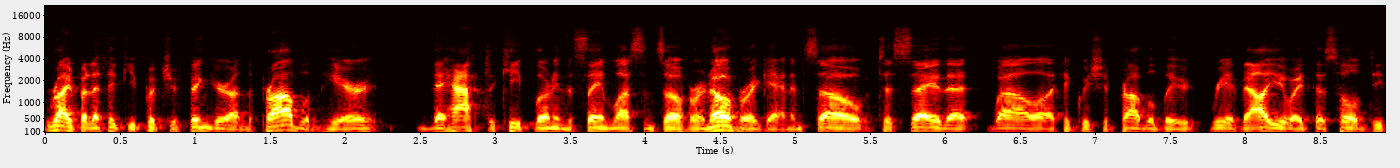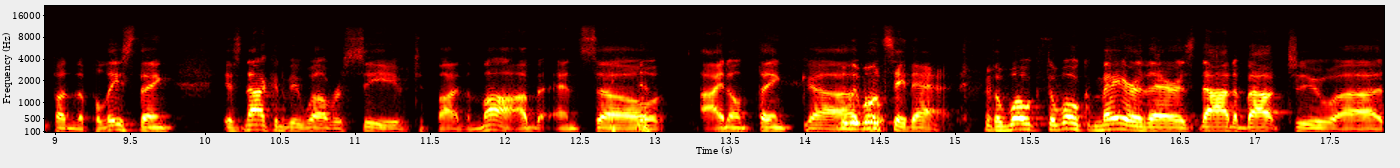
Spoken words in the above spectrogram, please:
Right, but I think you put your finger on the problem here they have to keep learning the same lessons over and over again. And so to say that, well, I think we should probably reevaluate this whole defund the police thing is not going to be well received by the mob. And so I don't think uh, well, they won't say that. the woke the woke mayor there is not about to uh,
